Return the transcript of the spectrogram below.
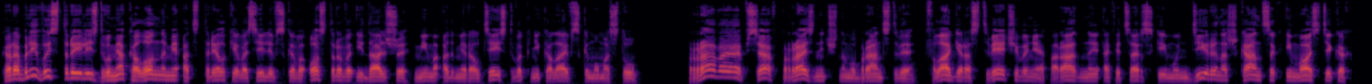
Корабли выстроились двумя колоннами от стрелки Васильевского острова и дальше, мимо Адмиралтейства к Николаевскому мосту. Правая вся в праздничном убранстве: флаги расцвечивания, парадные офицерские мундиры на шканцах и мостиках,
